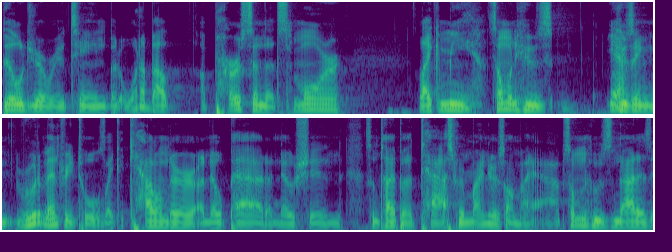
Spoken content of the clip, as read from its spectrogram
build your routine. But what about a person that's more like me, someone who's Yeah. using rudimentary tools like a calendar, a notepad, a Notion, some type of task reminders on my app, someone who's not as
